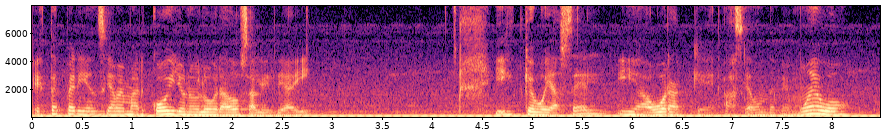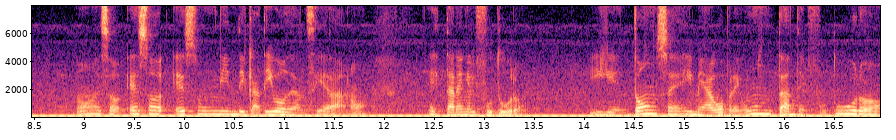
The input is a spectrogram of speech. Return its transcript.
esta experiencia me marcó y yo no he logrado salir de ahí. ¿Y qué voy a hacer? ¿Y ahora qué, hacia dónde me muevo? ¿No? Eso, eso es un indicativo de ansiedad, ¿no? Estar en el futuro. Y entonces, y me hago preguntas del futuro,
